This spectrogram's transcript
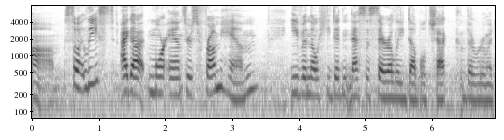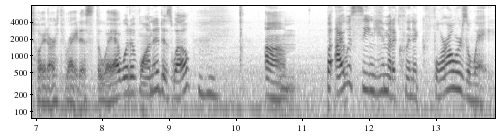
Um, so at least I got more answers from him, even though he didn't necessarily double check the rheumatoid arthritis the way I would have wanted as well. Mhm. Um, but I was seeing him at a clinic four hours away.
